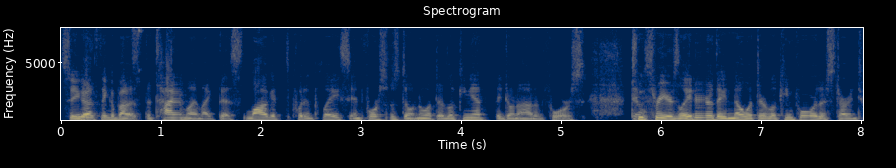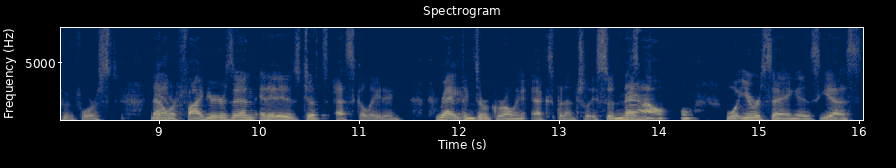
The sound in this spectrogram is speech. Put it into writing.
So you yes. got to think about it, the timeline like this. Law gets put in place. Enforcers don't know what they're looking at. They don't know how to enforce. Two, yeah. three years later, they know what they're looking for. They're starting to enforce. Now yeah. we're five years in and it is just escalating. Right. And things are growing exponentially. So now what you were saying is yes,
